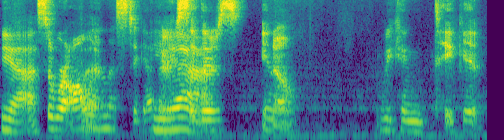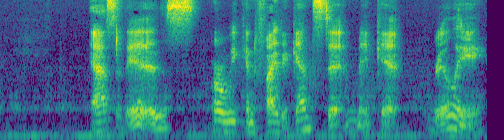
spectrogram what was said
Yeah. So we're all But- in this together. Yeah. So there's, you know, we can take it as it is, or we can fight against it and make it really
